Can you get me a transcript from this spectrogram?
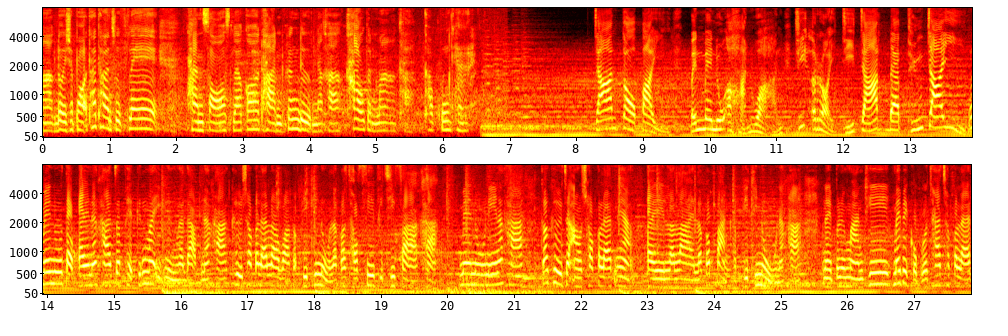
มาก โดยเฉพาะถ้าทานซูเฟ่ทานซอส แล้วก็ทานเครื่องดื่มนะคะ เข้ากันมากค่ะ ขอบคุณค่ะ จานต่อไปเป็นเมนูอาหารหวานที่อร่อยจี๊ดจ๊าดแบบถึงใจ เมนูต่อไปนะคะจะเผ็ดขึ้นมาอีกหนึ่งระดับนะคะ คือช็อกโกแลตลาวากับพริกขี้หนูแล้วก็ทอฟฟี่พริกชี้ฟ้าค่ะ เมนูนี้นะคะก็คือจะเอาช็อกโกแลตเนี่ยไปละลายแล้วก็ปั่นกับพริกขี้หนูนะคะ ในปริมาณที่ไม่ไปกลบรสชาติช็อกโกแลต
